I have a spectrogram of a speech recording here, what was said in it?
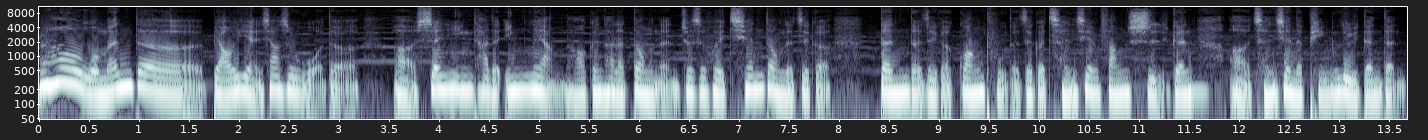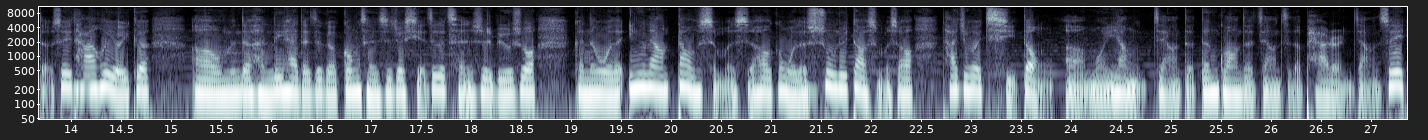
然后我们的表演，像是我的呃声音，它的音量，然后跟它的动能，就是会牵动的这个。灯的这个光谱的这个呈现方式跟呃呈现的频率等等的，所以它会有一个呃我们的很厉害的这个工程师就写这个程式，比如说可能我的音量到什么时候，跟我的速率到什么时候，它就会启动呃某一样这样的灯光的这样子的 pattern 这样，所以。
